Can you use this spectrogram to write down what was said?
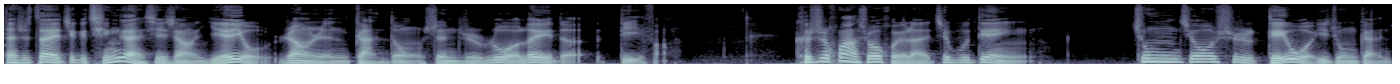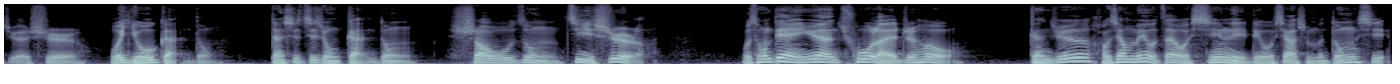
但是在这个情感戏上也有让人感动甚至落泪的地方。可是话说回来，这部电影终究是给我一种感觉，是我有感动，但是这种感动稍纵即逝了。我从电影院出来之后。感觉好像没有在我心里留下什么东西，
